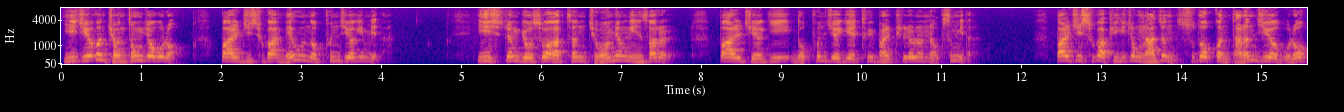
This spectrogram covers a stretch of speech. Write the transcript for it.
이 지역은 전통적으로 빨 지수가 매우 높은 지역입니다. 이수정 교수와 같은 저명 인사를 빨 지역이 높은 지역에 투입할 필요는 없습니다. 빨 지수가 비교적 낮은 수도권 다른 지역으로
